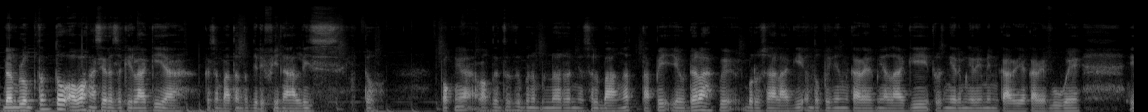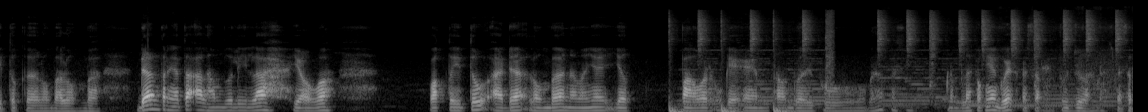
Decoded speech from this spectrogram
Dan belum tentu Allah ngasih rezeki lagi ya kesempatan untuk jadi finalis itu pokoknya waktu itu tuh bener-bener nyesel banget tapi ya udahlah gue berusaha lagi untuk bikin karyanya lagi terus ngirim-ngirimin karya-karya gue itu ke lomba-lomba. Dan ternyata alhamdulillah ya Allah waktu itu ada lomba namanya Youth Power UGM tahun 2000 berapa sih? 16 pokoknya gue semester 7 lah semester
